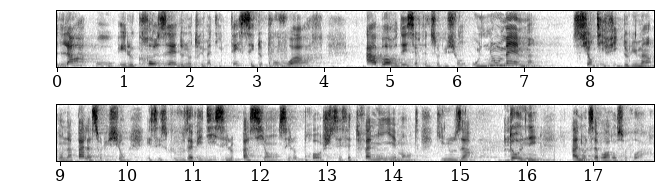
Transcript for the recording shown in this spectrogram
Là où est le creuset de notre humanité, c'est de pouvoir aborder certaines solutions où nous-mêmes, scientifiques de l'humain, on n'a pas la solution. Et c'est ce que vous avez dit, c'est le patient, c'est le proche, c'est cette famille aimante qui nous a donné à nous de savoir recevoir.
